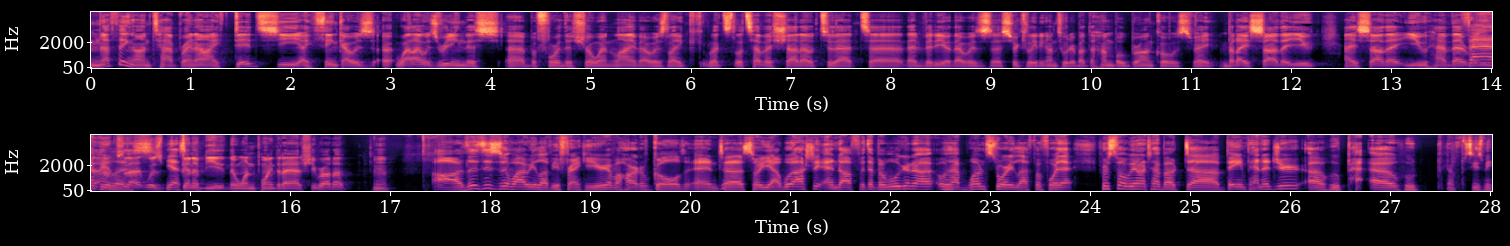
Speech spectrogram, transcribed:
Nothing on tap right now. I did see. I think I was uh, while I was reading this uh, before the show went live. I was like, let's let's have a shout out to that uh, that video that was uh, circulating on Twitter about the Humboldt Broncos, right? But I saw that you I saw that you have that Fabulous. written down. So that was yes. going to be the one point that I actually brought up. Yeah. Oh, this, is why we love you, Frankie. You have a heart of gold, and uh, so yeah, we'll actually end off with it. But we're gonna we'll have one story left before that. First of all, we want to talk about uh, Bayne Pettinger, uh, who uh, who no, excuse me,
